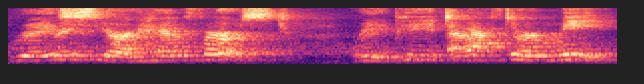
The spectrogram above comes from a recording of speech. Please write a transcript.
Raise your hand first. Repeat after me.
